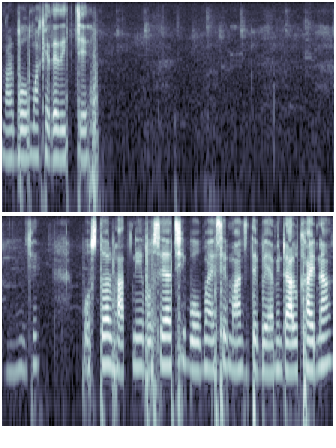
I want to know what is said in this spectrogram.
আমার বৌমা খেতে দিচ্ছে। যে পোস্ত আর ভাত নিয়ে বসে আছি, বৌমা এসে মাছ দেবে, আমি ডাল খাই না।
